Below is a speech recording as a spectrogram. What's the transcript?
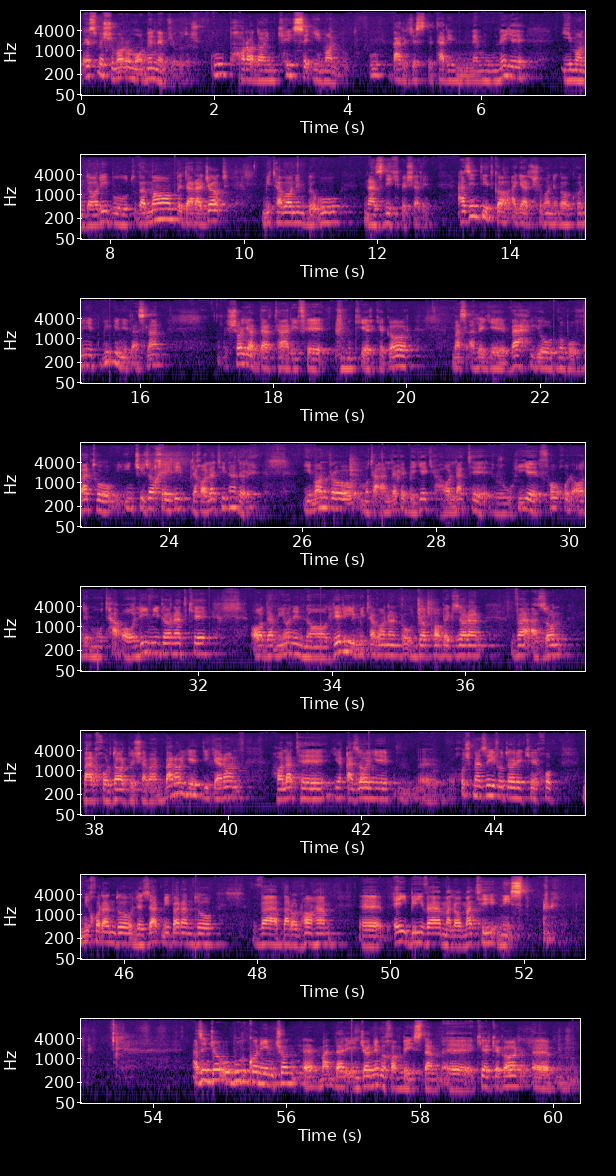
اسم شما رو مؤمن نمیشه گذاشت. او پارادایم کیس ایمان بود. او برجسته ترین نمونه ایمانداری بود و ما به درجات می توانیم به او نزدیک بشویم. از این دیدگاه اگر شما نگاه کنید می بینید اصلا شاید در تعریف کیرکگار مسئله وحی و نبوت و این چیزا خیلی دخالتی نداره. ایمان رو متعلق به یک حالت روحی فوق العاده متعالی می‌داند که آدمیان نادری می‌توانند به اونجا پا بگذارن و از آن برخوردار بشوند. برای دیگران حالت یه غذای خوشمزه رو داره که خب می‌خورند و لذت می‌برند و و بر آنها هم عیبی و ملامتی نیست. از اینجا عبور کنیم چون من در اینجا نمی‌خوام بیستم. کرکگار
